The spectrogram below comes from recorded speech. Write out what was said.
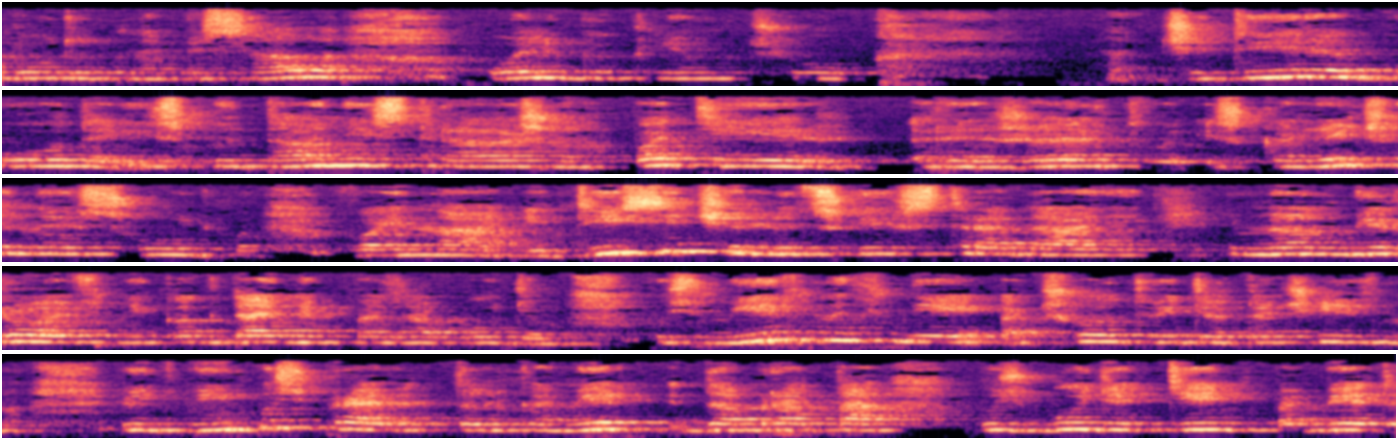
позабудут, написала Ольга Климчук. Четыре года испытаний страшных, потерь, жертвы, искалеченные судьбы, война и тысячи людских страданий. Имен героев никогда не позабудем. Пусть мирных дней отчет ведет отчизна. Людьми пусть правит только мир и доброта. Пусть будет день победы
